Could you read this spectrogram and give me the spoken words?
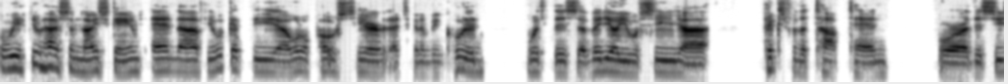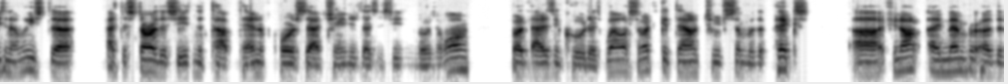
But we do have some nice games, and uh, if you look at the uh, little post here that's going to be included, with this uh, video, you will see uh, picks for the top 10 for this season, at least uh, at the start of the season, the top 10. Of course, that changes as the season goes along, but that is included as well. So let's get down to some of the picks. Uh, if you're not a member of the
